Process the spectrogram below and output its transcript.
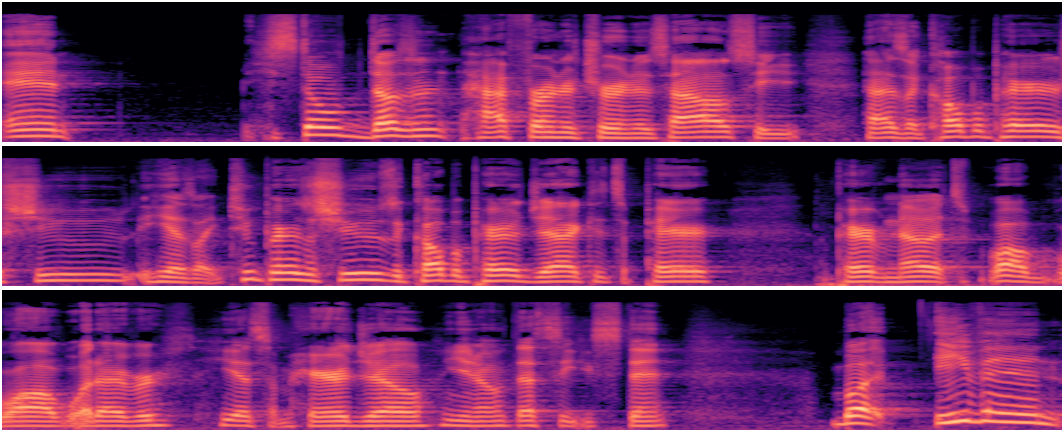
And he still doesn't have furniture in his house. He has a couple pairs of shoes. He has like two pairs of shoes, a couple pair of jackets, a pair, a pair of nuts, blah, blah, whatever. He has some hair gel. You know, that's the extent. But even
